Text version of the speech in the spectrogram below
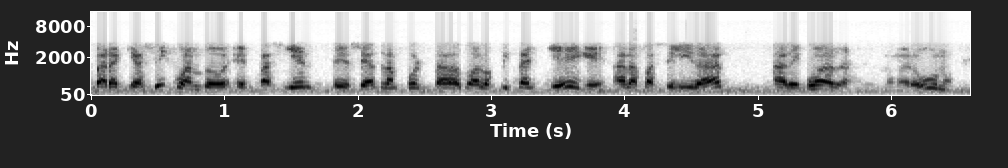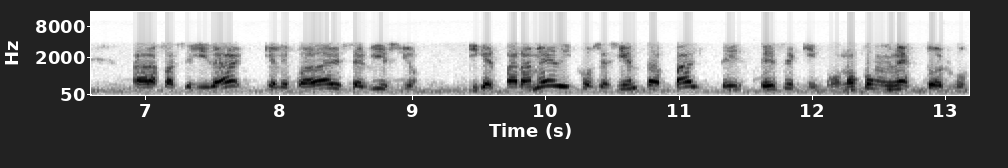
para que así cuando el paciente sea transportado al hospital llegue a la facilidad adecuada, número uno, a la facilidad que le pueda dar el servicio y que el paramédico se sienta parte de ese equipo, no como un estorbo.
